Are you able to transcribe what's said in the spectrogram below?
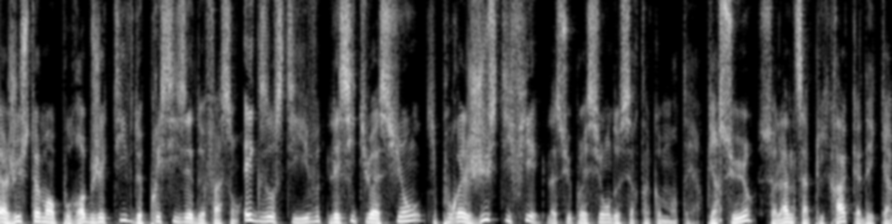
a justement pour objectif de préciser de façon exhaustive les situations qui pourraient justifier la suppression de certains commentaires. Bien sûr, cela ne s'appliquera qu'à des cas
